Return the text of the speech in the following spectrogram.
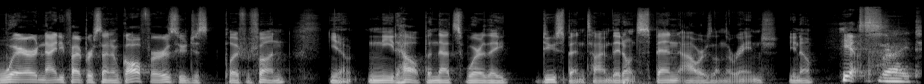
where 95% of golfers who just play for fun, you know, need help. And that's where they do spend time. They don't spend hours on the range, you know? Yes. Right.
